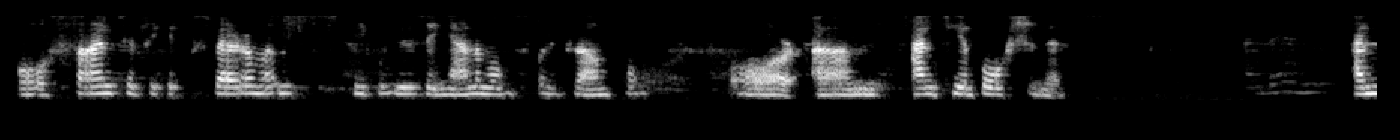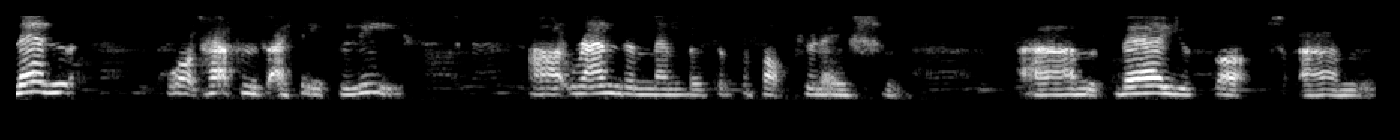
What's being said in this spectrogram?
or scientific experiments, people using animals, for example, or um, anti abortionists. And then what happens, I think, least are random members of the population. Um, there you've got um,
